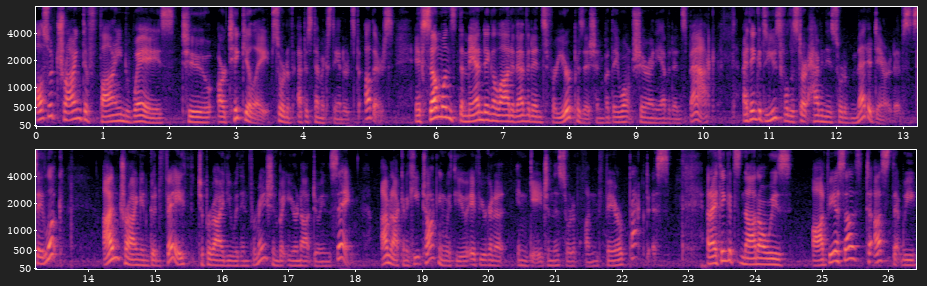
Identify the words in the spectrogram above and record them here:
also trying to find ways to articulate sort of epistemic standards to others. If someone's demanding a lot of evidence for your position, but they won't share any evidence back, I think it's useful to start having these sort of meta narratives. Say, look, I'm trying in good faith to provide you with information, but you're not doing the same. I'm not going to keep talking with you if you're going to engage in this sort of unfair practice. And I think it's not always obvious to us that we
